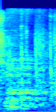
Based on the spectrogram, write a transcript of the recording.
Future.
